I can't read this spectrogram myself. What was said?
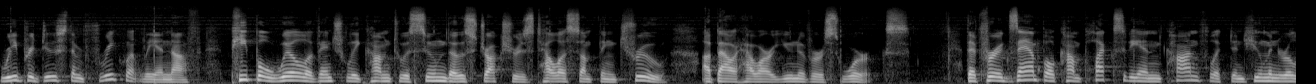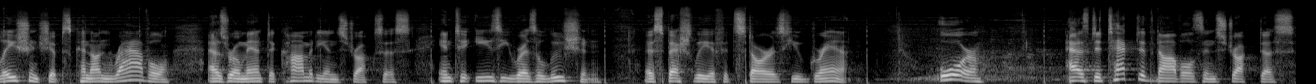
reproduce them frequently enough, people will eventually come to assume those structures tell us something true about how our universe works. That, for example, complexity and conflict in human relationships can unravel, as romantic comedy instructs us, into easy resolution, especially if it stars Hugh Grant. Or, as detective novels instruct us,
